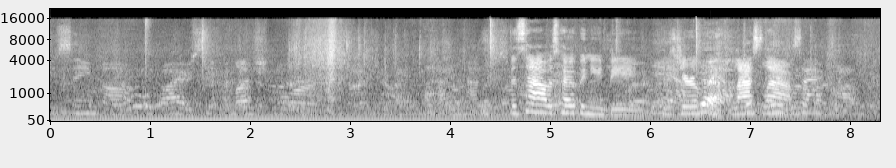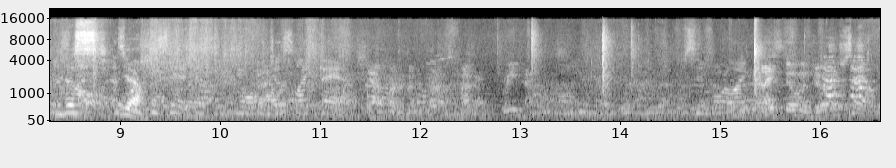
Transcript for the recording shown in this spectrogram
you seem, uh, you seem much more. That's how I was hoping you'd be. It's your Yeah. last lap. Exactly. Just, That's yeah. what she said. Just, you, you just like that. You seem more like I still enjoy yourself.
